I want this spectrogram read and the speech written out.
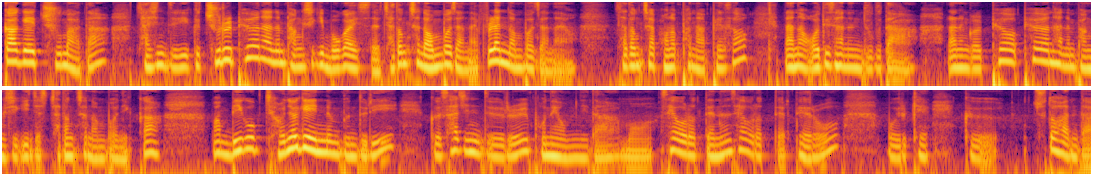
각의 주마다 자신들이 그 주를 표현하는 방식이 뭐가 있어요. 자동차 넘버잖아요. 플랫 넘버잖아요. 자동차 번호판 앞에서 나는 어디 사는 누구다라는 걸 표, 표현하는 방식이 이제 자동차 넘버니까 막 미국 전역에 있는 분들이 그 사진들을 보내옵니다. 뭐 세월호 때는 세월호 때대로 뭐 이렇게 그 추도한다,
